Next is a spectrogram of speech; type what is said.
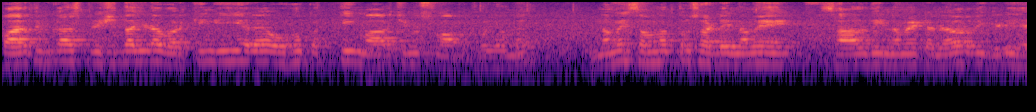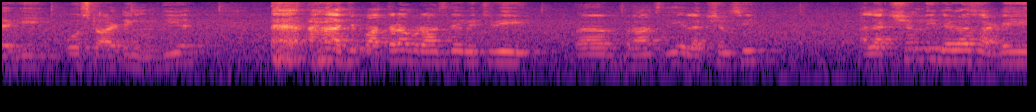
ਭਾਰਤ ਵਿਕਾਸ ਪ੍ਰੀਸ਼ਦ ਦਾ ਜਿਹੜਾ ਵਰਕਿੰਗ ਈਅਰ ਹੈ ਉਹ 31 ਮਾਰਚ ਨੂੰ ਸਮਾਪਤ ਹੋ ਜਾਂਦਾ ਹੈ। ਨਵੇਂ ਸੰਮਤ ਤੋਂ ਸਾਡੇ ਨਵੇਂ ਸਾਲ ਦੀ ਨਵੇਂ ਟਰਨਓਵਰ ਦੀ ਜਿਹੜੀ ਹੈਗੀ ਉਹ ਸਟਾਰਟਿੰਗ ਹੁੰਦੀ ਹੈ। ਅੱਜ ਪਾਤੜਾਂ ਬ੍ਰਾਂਚ ਦੇ ਵਿੱਚ ਵੀ ਬ੍ਰਾਂਚ ਦੀ ਇਲੈਕਸ਼ਨ ਸੀ। ਇਲੈਕਸ਼ਨ ਦੀ ਜਗ੍ਹਾ ਸਾਡੀ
